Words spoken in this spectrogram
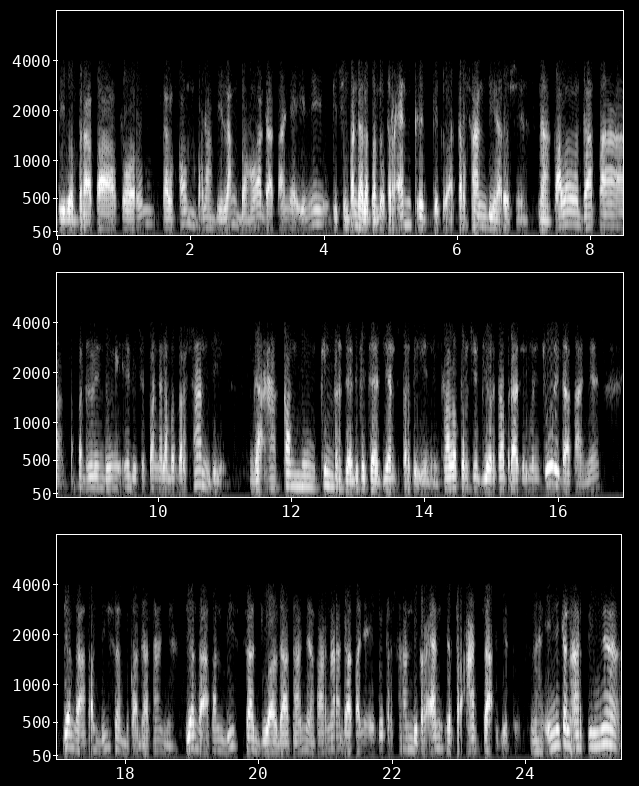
di beberapa forum Telkom pernah bilang bahwa datanya ini disimpan dalam bentuk terenkrip gitu tersandi harusnya. Nah kalau data peduli ini disimpan dalam bentuk tersandi nggak akan mungkin terjadi kejadian seperti ini. Kalaupun si Biorka berhasil mencuri datanya dia nggak akan bisa buka datanya. Dia nggak akan bisa jual datanya karena datanya itu tersandi, terenkrip, teracak gitu. Nah ini kan artinya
